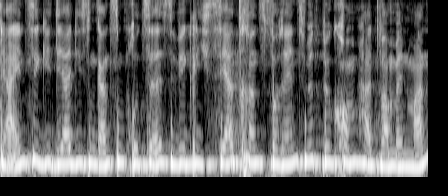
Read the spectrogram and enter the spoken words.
Der Einzige, der diesen ganzen Prozess wirklich sehr transparent mitbekommen hat, war mein Mann,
